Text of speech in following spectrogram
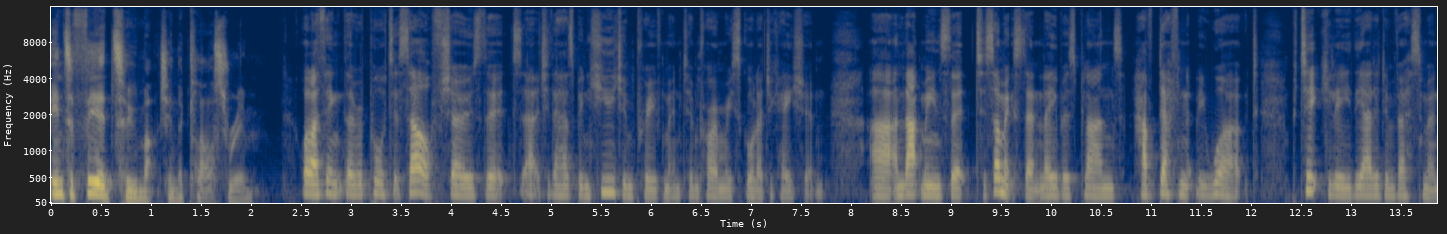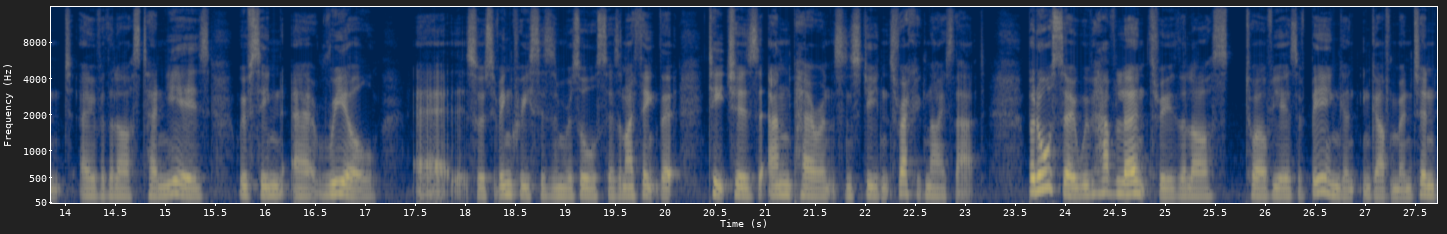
interfered too much in the classroom? Well, I think the report itself shows that actually there has been huge improvement in primary school education. Uh, and that means that to some extent, Labour's plans have definitely worked, particularly the added investment over the last 10 years. We've seen uh, real uh, sort of increases in resources. And I think that teachers and parents and students recognise that. But also, we have learnt through the last 12 years of being in, government, and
